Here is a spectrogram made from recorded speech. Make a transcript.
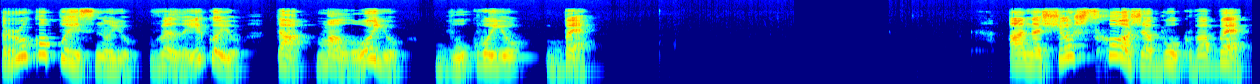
рукописною великою та малою буквою Б. А на що ж схожа буква Б?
